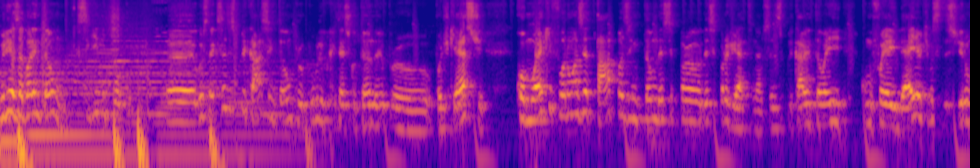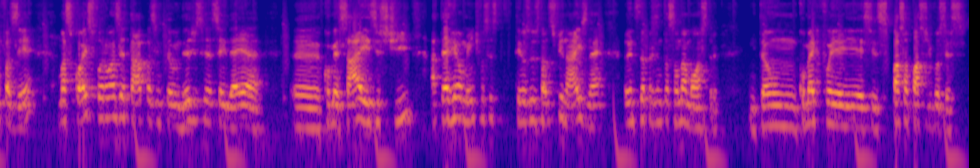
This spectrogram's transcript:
Gurias, agora então, seguindo um pouco, uh, gostaria que vocês explicassem então para o público que está escutando aí pro podcast como é que foram as etapas então desse, desse projeto, né? Vocês explicaram então aí como foi a ideia, o que vocês decidiram fazer, mas quais foram as etapas então, desde essa ideia uh, começar a existir até realmente vocês terem os resultados finais, né? Antes da apresentação da mostra. Então, como é que foi aí esses passo a passo de vocês?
